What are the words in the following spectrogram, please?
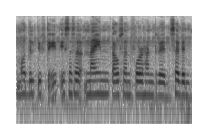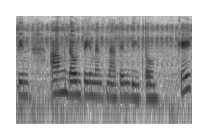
model 58 is nasa 9,417 ang down payment natin dito. Okay?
